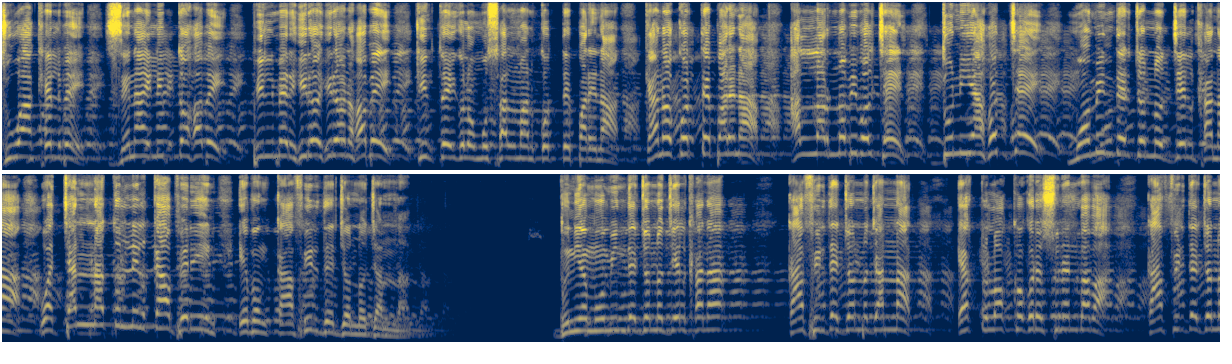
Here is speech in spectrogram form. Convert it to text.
জুয়া খেলবে সেনায় লিপ্ত হবে, ফিল্মের হিরো হিরোইন হবে, কিন্তু এগুলো মুসলমান করতে পারে না। কেন করতে পারে না? আল্লাহর নবী বলছেন, দুনিয়া হচ্ছে মমিনদের জন্য জেলখানা ও জান্নাতুল্লিল কাফেরিন, এবং কাফিরদের জন্য জান্নাত। দুনিয়া মুমিনদের জন্য জেলখানা, কাফিরদের জন্য জান্নাত। একটু লক্ষ্য করে শুনেন বাবা, কাফিরদের জন্য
